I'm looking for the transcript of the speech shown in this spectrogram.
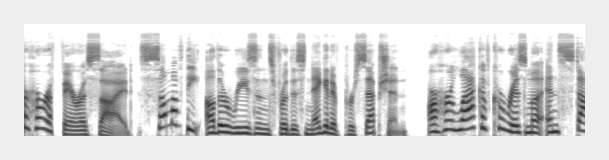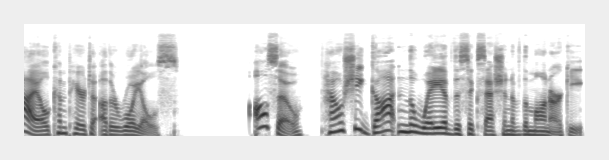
For her affair aside, some of the other reasons for this negative perception are her lack of charisma and style compared to other royals. Also, how she got in the way of the succession of the monarchy.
